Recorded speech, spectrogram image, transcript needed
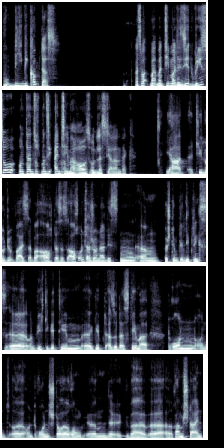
wo, wie, wie kommt das? Weißt du, man, man thematisiert Rezo und dann sucht man sich ein. Thema raus und lässt die anderen weg. Ja, Thilo, du weißt aber auch, dass es auch unter Journalisten ähm, bestimmte Lieblings- äh, und wichtige Themen äh, gibt. Also das Thema Drohnen und, äh, und Drohnensteuerung ähm, über äh, Rammstein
